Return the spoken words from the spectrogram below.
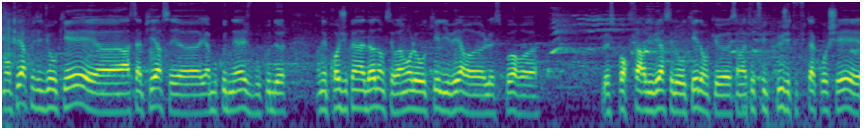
Mon père faisait du hockey euh, à Saint-Pierre, euh, il y a beaucoup de neige, beaucoup de... on est proche du Canada, donc c'est vraiment le hockey l'hiver, euh, le sport. le sport phare l'hiver, c'est le hockey, donc ça m'a tout de suite plu, j'ai tout de suite accroché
